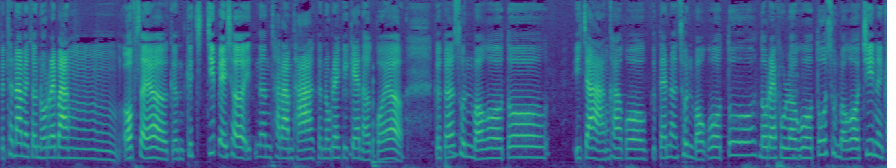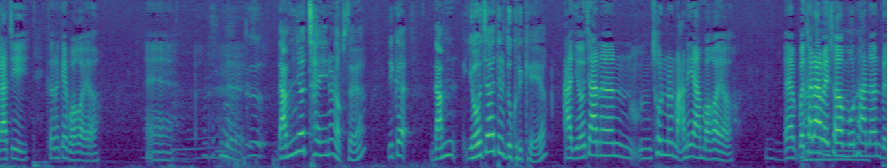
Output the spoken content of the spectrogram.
베트남에서 노래방 없어요. 그, 그 집에서 있는 사람 다 그 노래 기계 넣었고요. 그니까 술 먹어 또, 이자 안 가고, 그때는 술 먹고 또 노래 부르고 또 술 먹어 찌는까지 그렇게 먹어요. 예. 네. 그 남녀 차이는 없어요? 그러니까 남 여자들도 그렇게 해요? 아 여자는 음, 술은 많이 안 먹어요. 예, 베트남에서 문화는 베-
